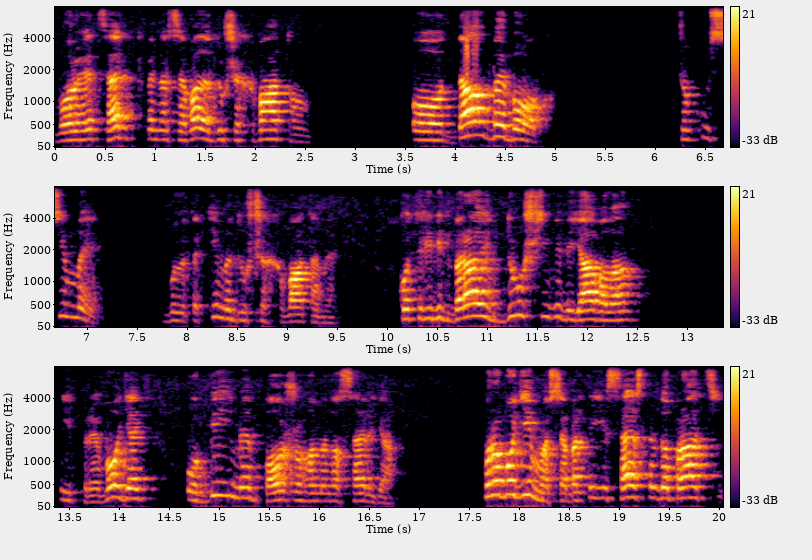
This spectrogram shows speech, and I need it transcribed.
вороги церкви називали душехватом. О, дав би Бог, щоб усі ми були такими душехватами, котрі відбирають душі від диявола і приводять обійми Божого милосердя. Пробудімося, брати і сестри, до праці.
